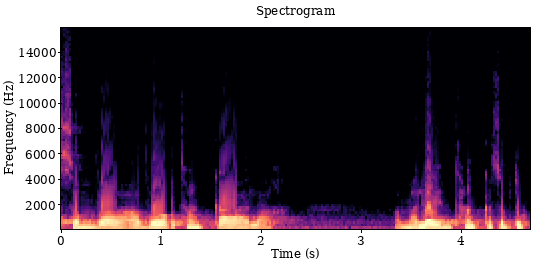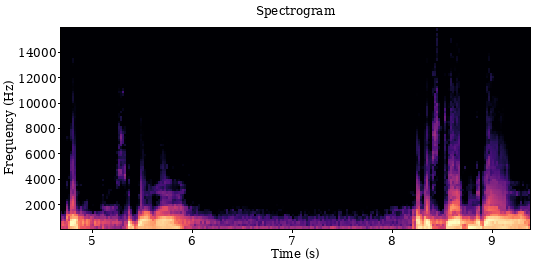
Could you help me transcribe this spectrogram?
som var av våre tanker, eller med løgntanker som dukker opp, så bare arresterer vi det og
